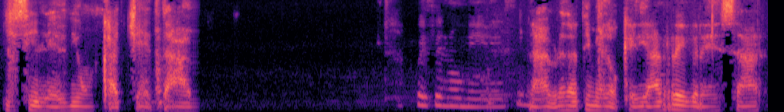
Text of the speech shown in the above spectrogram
Y si le di un cachetado, Pues se lo merece. la verdad, y me lo quería regresar.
